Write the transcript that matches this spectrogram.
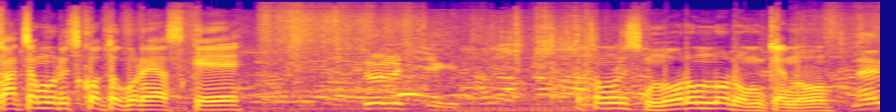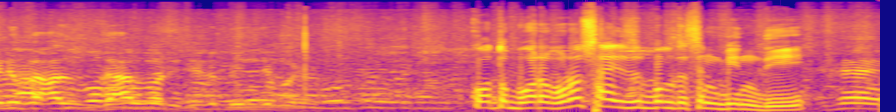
কাঁচামরিচ কত করে আজকে? কাঁচামরিচ নরম নরম কেন? কত বড় বড় সাইজ বলতেছেন বিন্দি? হ্যাঁ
